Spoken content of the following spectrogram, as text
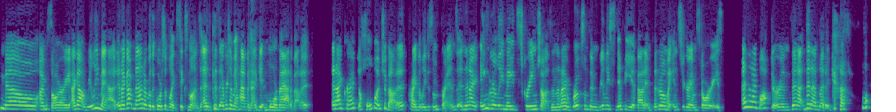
no, I'm sorry. I got really mad and I got mad over the course of like six months because every time it happened, I get more mad about it. And I grabbed a whole bunch about it privately to some friends. And then I angrily made screenshots. And then I wrote something really snippy about it and put it on my Instagram stories and then I blocked her, and then I, then I let it go.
